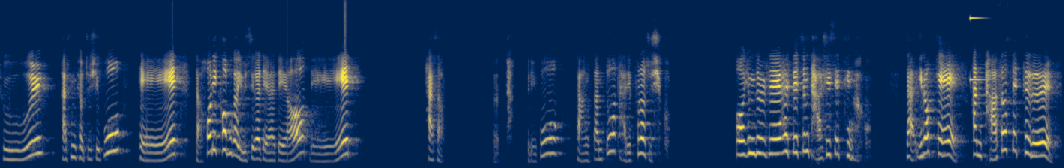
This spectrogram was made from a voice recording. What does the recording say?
둘 가슴 펴주시고 셋 자 허리 커브가 유지가 돼야 돼요. 넷 다섯 그렇죠. 그리고 잠깐 또 다리 풀어주시고 어 힘들대 할 때쯤 다시 세팅하고 자 이렇게 한 다섯 세트를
